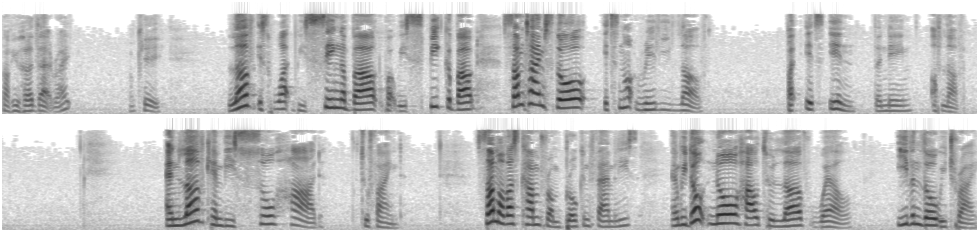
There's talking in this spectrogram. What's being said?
Of you heard that, right? Okay. Love is what we sing about, what we speak about. Sometimes, though, it's not really love, but it's in the name of love. And love can be so hard to find. Some of us come from broken families and we don't know how to love well, even though we try.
